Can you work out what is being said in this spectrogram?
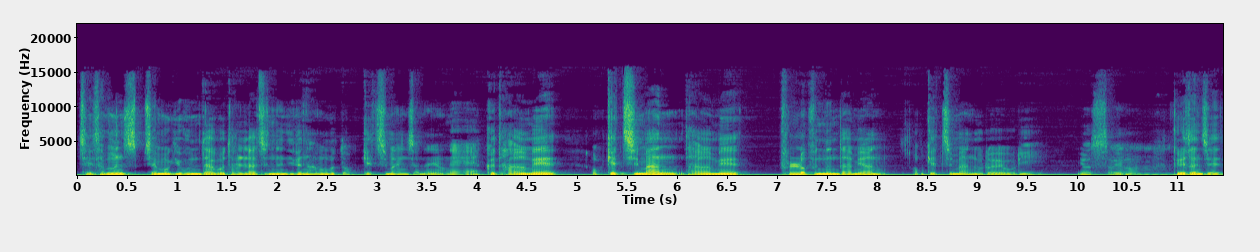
제 산문집 제목이 운다고 달라지는 일은 아무것도 없겠지만이잖아요. 네. 그 다음에 없겠지만 다음에 풀로 붙는다면 없겠지만 울어요 우리였어요. 음. 그래서 이제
